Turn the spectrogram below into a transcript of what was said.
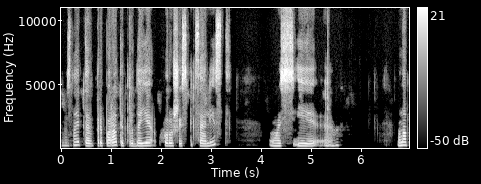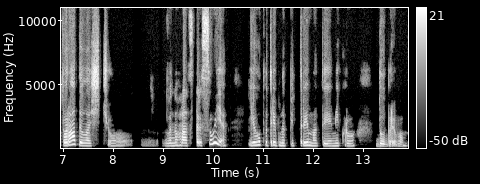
знаєте, препарати продає хороший спеціаліст. Ось і вона порадила, що виноград стресує, його потрібно підтримати мікродобривом.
